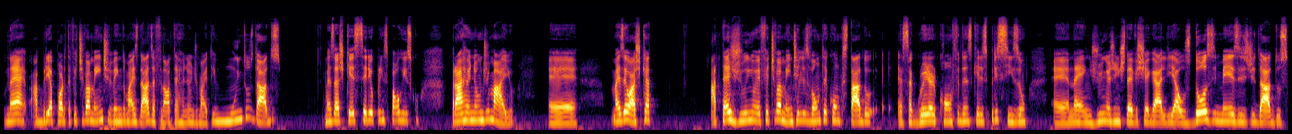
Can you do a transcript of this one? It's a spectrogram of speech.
né, abrir a porta efetivamente, vendo mais dados, afinal, até a reunião de maio tem muitos dados. Mas acho que esse seria o principal risco para a reunião de maio. É, mas eu acho que a, até junho, efetivamente, eles vão ter conquistado essa greater confidence que eles precisam é, né, em junho a gente deve chegar ali aos 12 meses de dados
